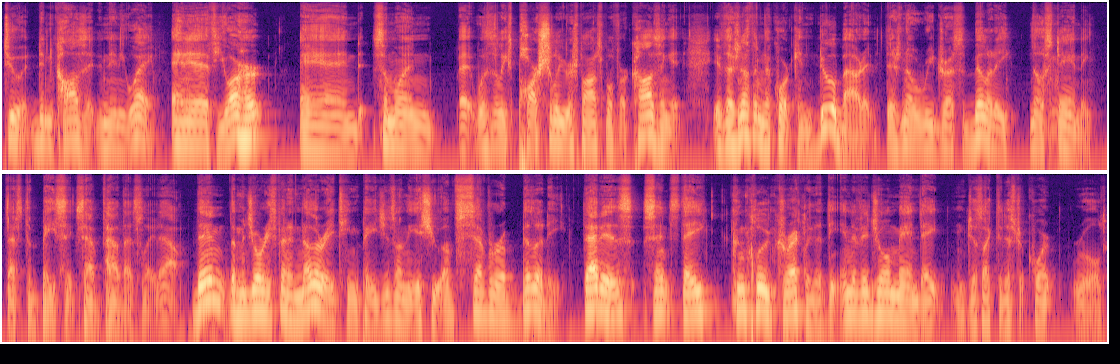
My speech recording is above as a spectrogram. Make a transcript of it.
to it, didn't cause it in any way. And if you are hurt and someone Uh, was at least partially responsible for causing it. If there's nothing the court can do about it, there's no redressability, no standing. That's the basics of how that's laid out. Then the majority spent another 18 pages on the issue of severability. That is, since they conclude correctly that the individual mandate, just like the district court ruled,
